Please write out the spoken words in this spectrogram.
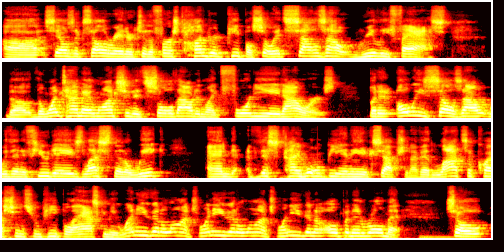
uh, sales accelerator to the first 100 people. So it sells out really fast. The, the one time I launched it, it sold out in like 48 hours, but it always sells out within a few days, less than a week. And this time won't be any exception. I've had lots of questions from people asking me, when are you going to launch? When are you going to launch? When are you going to open enrollment? So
